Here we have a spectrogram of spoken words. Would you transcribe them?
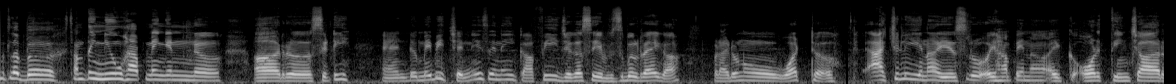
मतलब something new happening in our city and maybe Chennai से नहीं, काफ़ी जगह से विजिबल रहेगा। But I don't know what actually ना इसरो यहाँ पे ना एक और तीन चार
